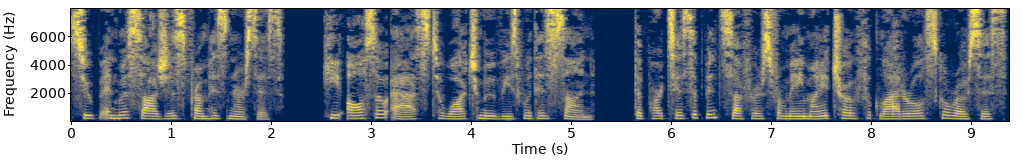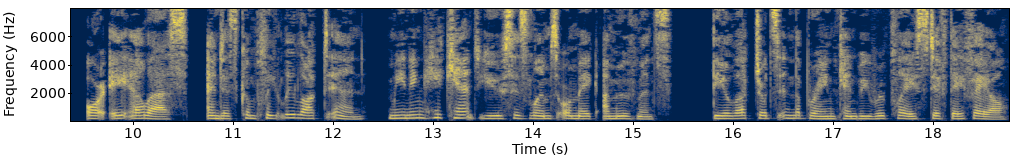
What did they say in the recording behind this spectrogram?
soup, and massages from his nurses. He also asked to watch movies with his son. The participant suffers from amyotrophic lateral sclerosis, or ALS, and is completely locked in, meaning he can't use his limbs or make a movements. The electrodes in the brain can be replaced if they fail.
